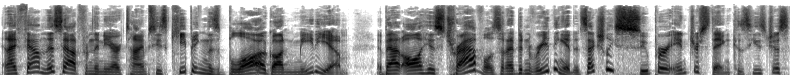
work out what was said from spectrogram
And I found this out from the New York Times. He's keeping this blog on Medium about all his travels, and I've been reading it. It's actually super interesting because he's just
